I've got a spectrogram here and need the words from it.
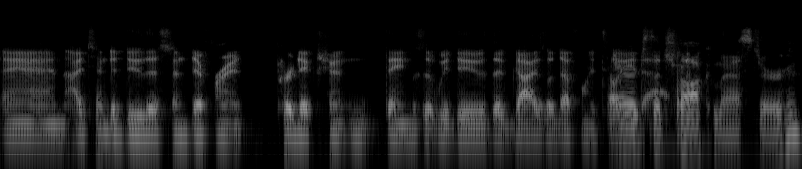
and I tend to do this in different prediction things that we do. The guys will definitely tell Eric's you It's the chalk master.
